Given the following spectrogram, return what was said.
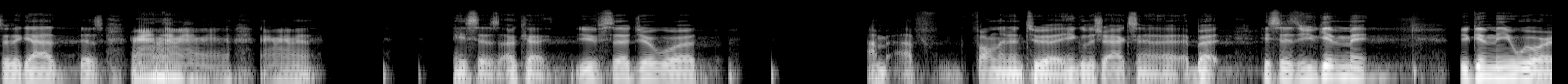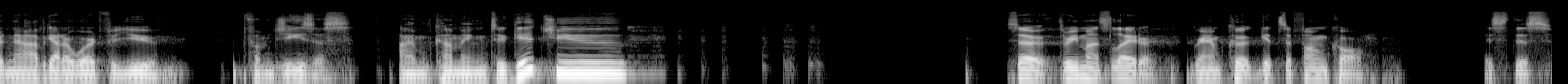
So the guy does, he says, Okay, you've said your word. I'm, I've fallen into an English accent, uh, but he says, You've given me, you've given me a word. Now I've got a word for you from Jesus. I'm coming to get you. So, three months later, Graham Cooke gets a phone call. It's this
